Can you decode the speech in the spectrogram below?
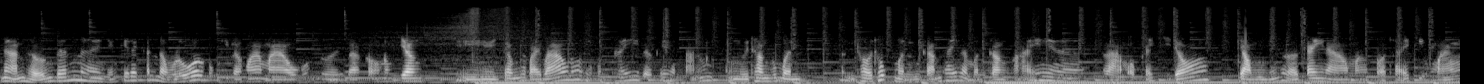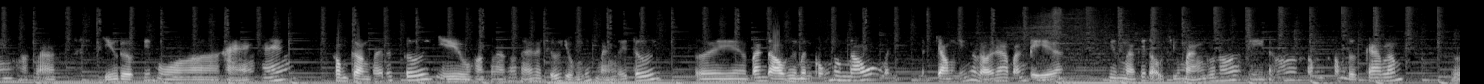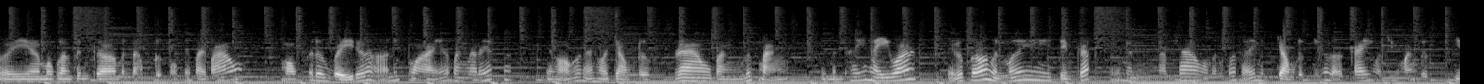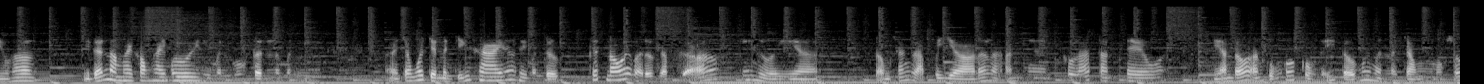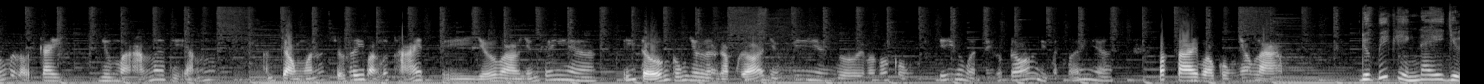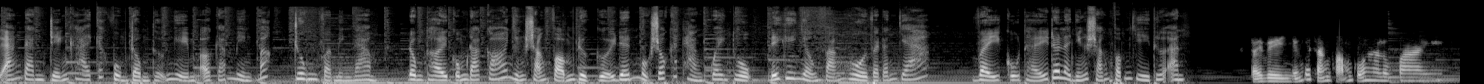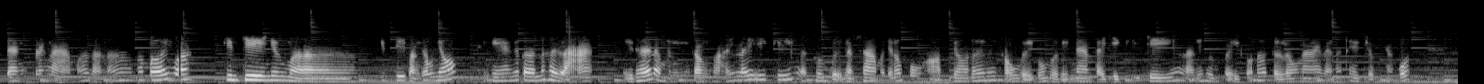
nó ảnh hưởng đến ờ, những cái cánh đồng lúa cũng như là hoa màu của người bà con nông dân. Thì trong cái bài báo đó thì mình thấy được cái hình ảnh người thân của mình. Mình thôi thúc mình cảm thấy là mình cần phải ờ, làm một cái gì đó trồng những loại cây nào mà có thể chịu mặn hoặc là chịu được cái mùa hạn hán. Không cần phải nước tưới nhiều hoặc là có thể là sử dụng nước mặn để tưới. Rồi ờ, ban đầu thì mình cũng nung nấu mình, mình trồng những cái loại rau bản địa nhưng mà cái độ chịu mặn của nó thì nó không không được cao lắm rồi à, một lần tình cờ mình đọc được một cái bài báo một cái đơn vị đó ở nước ngoài ở Bangladesh đó, thì họ có thể họ trồng được rau bằng nước mặn. Thì mình thấy hay quá. Thì lúc đó mình mới tìm cách để mình làm sao mà mình có thể mình trồng được những cái loại cây mà chịu mặn được nhiều hơn. Thì đến năm 2020 thì mình vô tình là mình à, trong quá trình mình triển khai đó thì mình được kết nối và được gặp gỡ cái người à, động đồng sáng lập bây giờ đó là anh à, Nicolas Tantel thì anh đó anh cũng có cùng ý tưởng với mình là trồng một số cái loại cây nhưng mà ảnh thì ảnh ảnh trồng ảnh xử lý bằng nước thải thì dựa vào những cái ờ, ý tưởng cũng như là gặp gỡ những cái người mà có cùng ý chí của mình thì lúc đó thì mình mới ờ, bắt tay vào cùng nhau làm được biết hiện nay dự án đang triển khai các vùng trồng thử nghiệm ở cả miền Bắc, Trung và miền Nam. Đồng thời cũng đã có những sản phẩm được gửi đến một số khách hàng quen thuộc để ghi nhận phản hồi và đánh giá. Vậy cụ thể đó là những sản phẩm gì thưa anh? Tại vì những cái sản phẩm của Halofy đang đang làm là nó nó mới quá. Kim chi nhưng mà kim chi bằng gấu nhốt thì nghe cái tên nó hơi lạ vì thế là mình cần phải lấy ý kiến là hương vị làm sao mà cho nó phù hợp cho tới cái khẩu vị của người Việt Nam tại vì kim chi là cái hương vị của nó từ lâu nay là nó theo chuẩn Hàn Quốc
